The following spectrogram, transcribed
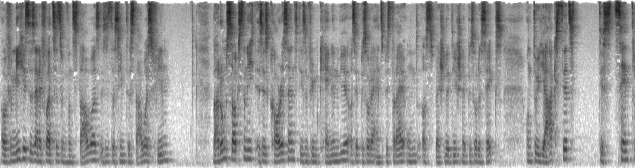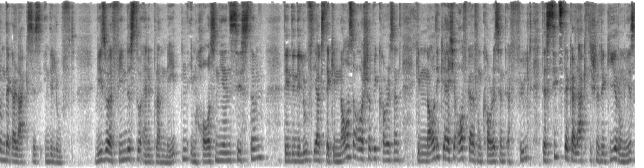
Aber für mich ist es eine Fortsetzung von Star Wars. Es ist der siebte Star Wars Film. Warum sagst du nicht, es ist Coruscant, diesen Film kennen wir aus Episode 1 bis 3 und aus Special Edition Episode 6 und du jagst jetzt das Zentrum der Galaxis in die Luft. Wieso erfindest du einen Planeten im Hausnian-System, den du in die Luft jagst, der genauso ausschaut wie Coruscant, genau die gleiche Aufgabe von Coruscant erfüllt, der Sitz der galaktischen Regierung ist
